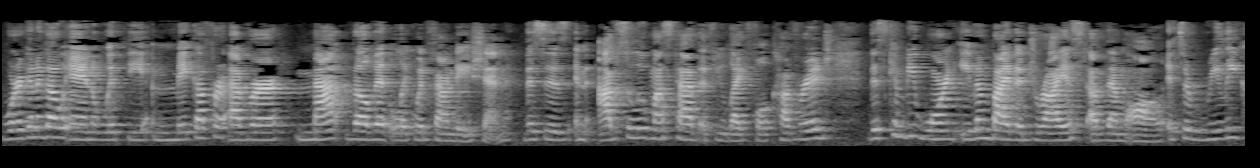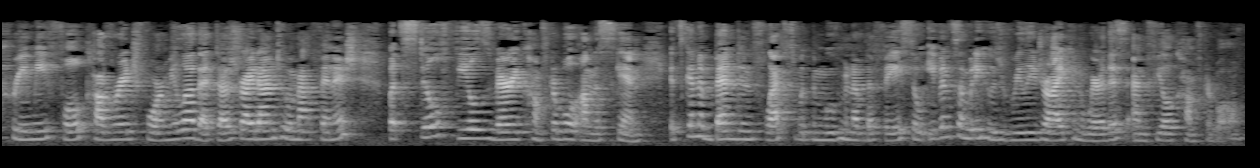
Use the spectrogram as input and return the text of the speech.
we're gonna go in with the Makeup Forever Matte Velvet Liquid Foundation. This is an absolute must have if you like full coverage. This can be worn even by the driest of them all. It's a really creamy, full coverage formula that does dry down to a matte finish, but still feels very comfortable on the skin. It's gonna bend and flex with the movement of the face, so even somebody who's really dry can wear this and feel comfortable.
